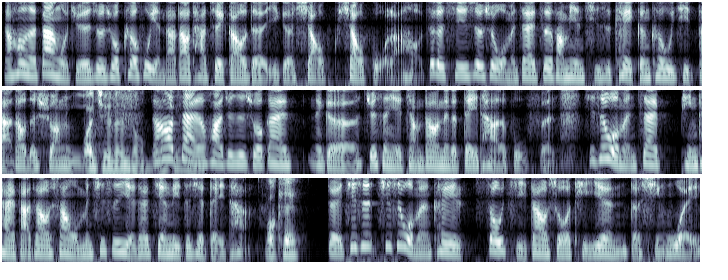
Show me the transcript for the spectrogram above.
然后呢，当然我觉得就是说客户也拿到他最高的一个效效果了哈。这个其实就是我们在这个方面其实可以跟客户一起达到的双赢。完全认同。然后再来的话，就是说刚才那个 Jason 也讲到那个 data 的部分，其实我们在平台打造上，我们其实也在建立这些 data。OK。对，其实其实我们可以收集到所体验的行为，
